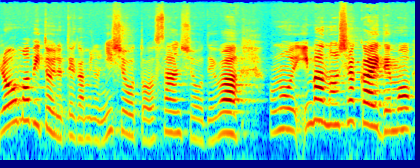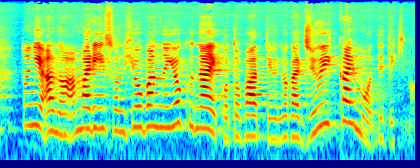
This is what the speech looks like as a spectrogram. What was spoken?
ローマ人への手紙の2章と3章ではこの今の社会でも本当にあのあまりその評判の良くない言葉っていうのが11回も出てきま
